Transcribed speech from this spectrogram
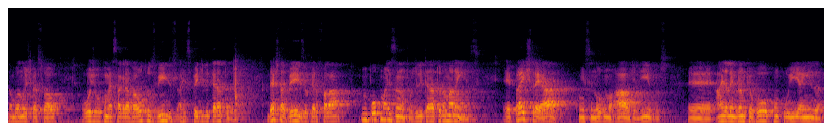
Então, boa noite pessoal. Hoje eu vou começar a gravar outros vídeos a respeito de literatura. Desta vez eu quero falar um pouco mais amplo de literatura maranhense. É, Para estrear com esse novo know-how de livros, é, ainda lembrando que eu vou concluir ainda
